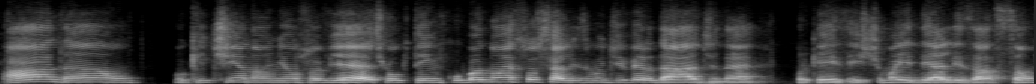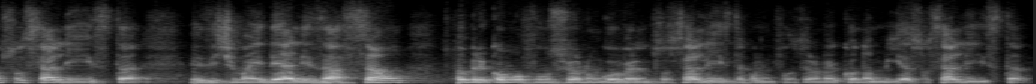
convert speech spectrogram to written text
ah, não, o que tinha na União Soviética, o que tem em Cuba não é socialismo de verdade, né? Porque existe uma idealização socialista, existe uma idealização sobre como funciona um governo socialista, como funciona uma economia socialista,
